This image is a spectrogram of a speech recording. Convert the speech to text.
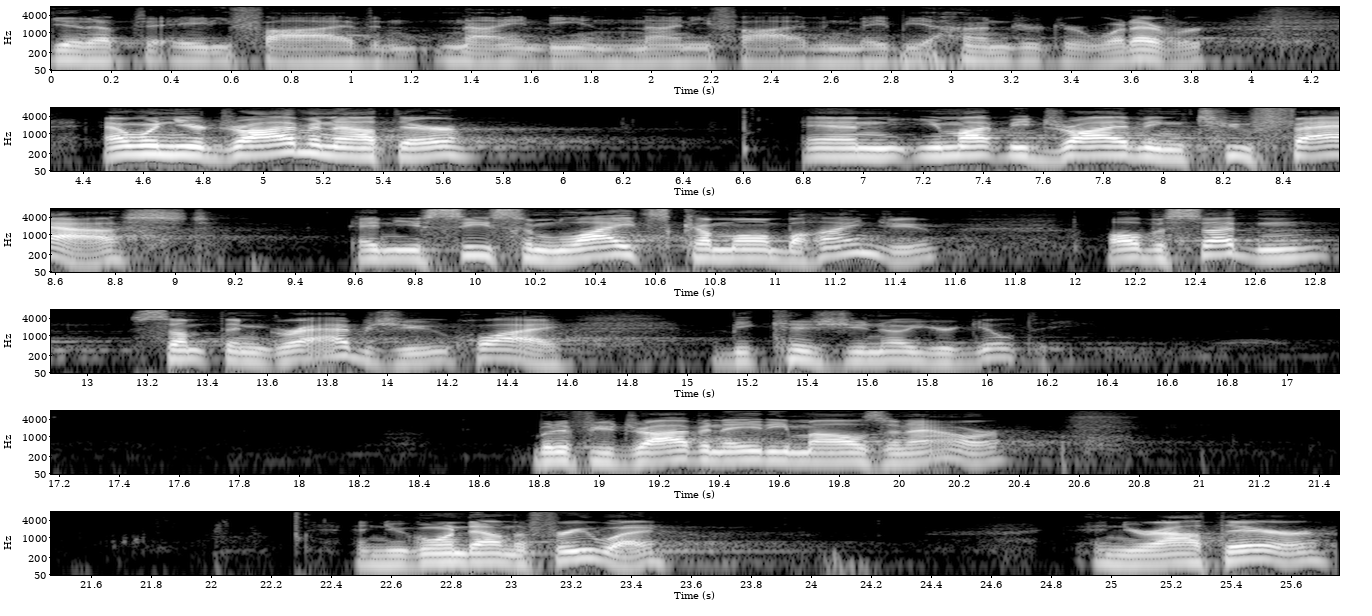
get up to 85 and 90 and 95 and maybe 100 or whatever. And when you're driving out there and you might be driving too fast and you see some lights come on behind you, all of a sudden something grabs you. Why? Because you know you're guilty. But if you're driving 80 miles an hour and you're going down the freeway and you're out there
